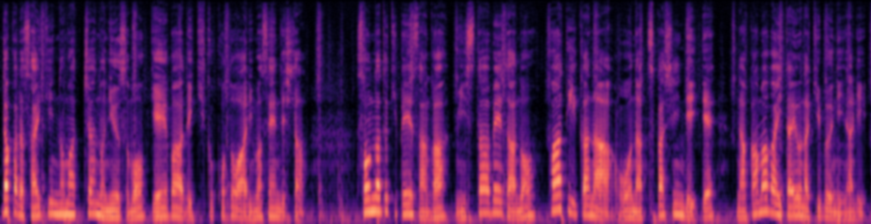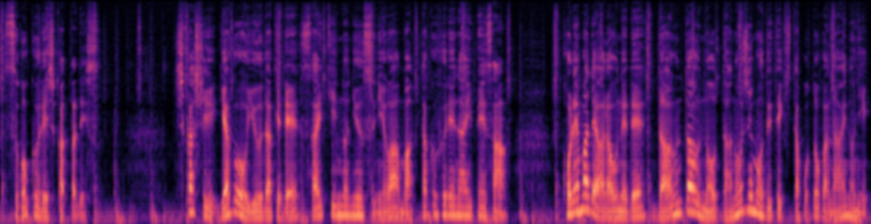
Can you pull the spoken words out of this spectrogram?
だから最近のまっちゃんのニュースもゲイバーで聞くことはありませんでした。そんな時ペイさんがミスターベータのパーティーかなを懐かしんでいて仲間がいたような気分になりすごく嬉しかったです。しかしギャグを言うだけで最近のニュースには全く触れないペイさん。これまで荒尾根でダウンタウンのダの字も出てきたことがないのに、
